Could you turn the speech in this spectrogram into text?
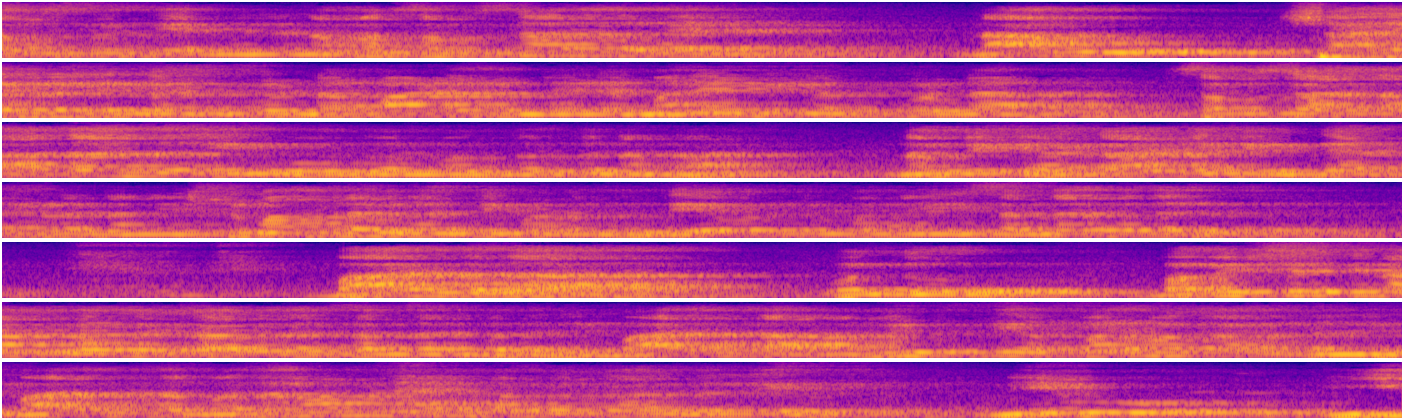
ಸಂಸ್ಕೃತಿಯ ಮೇಲೆ, ನಮ್ಮ ಸಂಸ್ಕಾರದ ಮೇಲೆ ನಾವು ಶಾಲೆಗಳಲ್ಲಿ ಕಲ್ತ್ಕೊಂಡ ಪಾಠದ ಮೇಲೆ ಮನೆಯಲ್ಲಿ ಕಲ್ತ್ಕೊಂಡ ಸಂಸ್ಕಾರದ ಆಧಾರದಲ್ಲಿ ಇರಬಹುದು ಅನ್ನುವಂಥದ್ದು ನನ್ನ ನಂಬಿಕೆ. ಆ ಕಾರಣಕ್ಕೆ ವಿದ್ಯಾರ್ಥಿಗಳ, ನಾನು ಎಷ್ಟು ಮಾತ್ರ ವಿನಂತಿ ಮಾಡೋದು ದೇವರು ನಿಮ್ಮನ್ನು ಈ ಸಂದರ್ಭದಲ್ಲಿ ಭಾರತದ ಒಂದು ಭವಿಷ್ಯತ್ತಿನ ಅಮೃತ ಕಾಲದ ಸಂದರ್ಭದಲ್ಲಿ, ಭಾರತದ ಅಭಿವೃದ್ಧಿಯ ಪರ್ವಕಾಲದಲ್ಲಿ, ಭಾರತದ ಬದಲಾವಣೆಯ ಪರ್ವಕಾಲದಲ್ಲಿ ನೀವು ಈ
